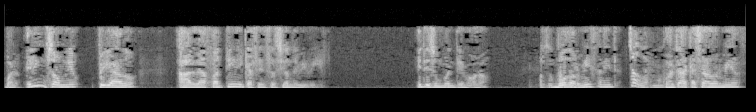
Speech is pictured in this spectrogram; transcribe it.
Bueno, el insomnio pegado a la fatídica sensación de vivir. Este es un buen tema, ¿o no? ¿Vos dormís, Anita? Yo duermo. Cuando estabas casada dormías.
